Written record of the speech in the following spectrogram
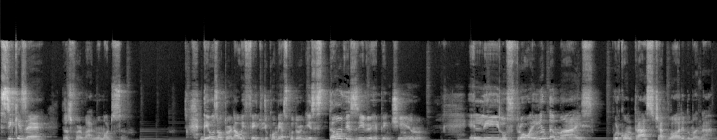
se quiser, transformar numa maldição. Deus, ao tornar o efeito de comer as codornizes tão visível e repentino, ele ilustrou ainda mais, por contraste, a glória do maná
